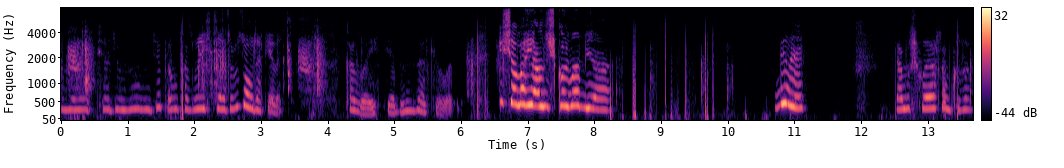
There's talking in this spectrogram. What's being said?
Bunlara ihtiyacımız olmayacak ama kazmaya ihtiyacımız olacak evet. Kazmaya ihtiyacımız belki olabilir. İnşallah yanlış koymam ya. Değil mi? Yanlış koyarsam kırar.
